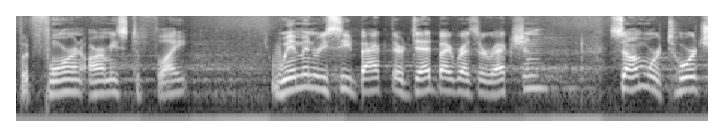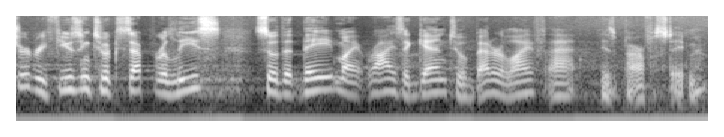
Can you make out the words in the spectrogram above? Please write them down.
put foreign armies to flight. Women received back their dead by resurrection. Some were tortured, refusing to accept release so that they might rise again to a better life. That is a powerful statement.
